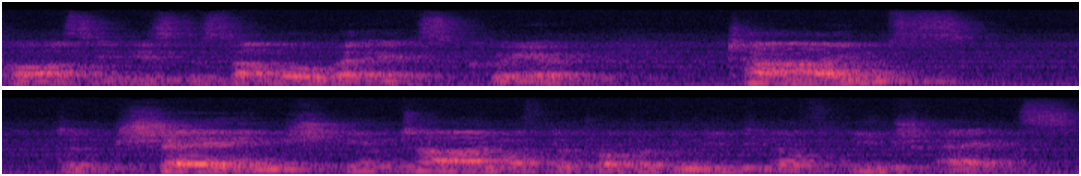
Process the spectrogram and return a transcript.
course it is the sum over x squared times the change in time of the probability of each x,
